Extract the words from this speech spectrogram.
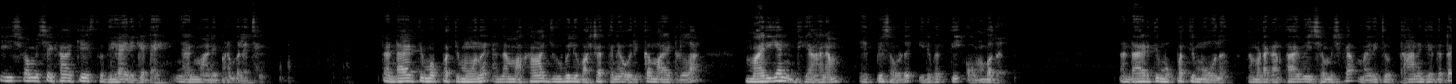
ഈശോമിശിഹാക്കി സ്തുതിയായിരിക്കട്ടെ. ഞാൻ മാണിപ്പറമ്പലച്ചൻ. രണ്ടായിരത്തി മുപ്പത്തി മൂന്ന് എന്ന മഹാജൂബിലി വർഷത്തിന് ഒരുക്കമായിട്ടുള്ള മരിയൻ ധ്യാനം എപ്പിസോഡ് ഇരുപത്തി ഒമ്പത് രണ്ടായിരത്തി മുപ്പത്തി മൂന്ന് നമ്മുടെ കർത്താവ് ഈശോമിശിഹ മരിച്ച് ഉത്ഥാനം ചെയ്തിട്ട്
